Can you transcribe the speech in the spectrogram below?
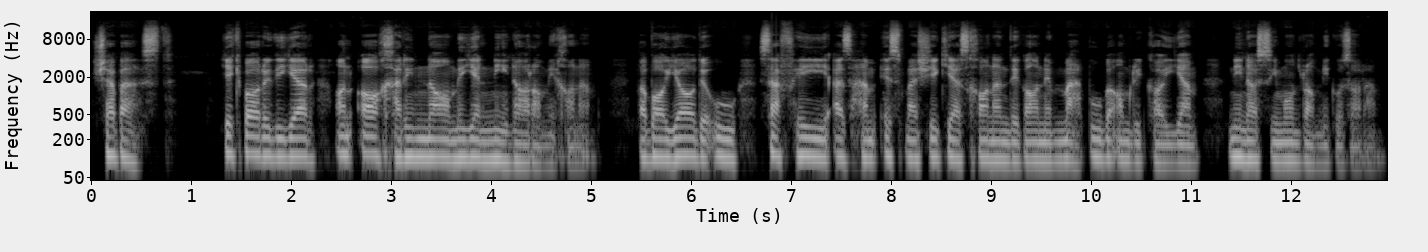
شب است. یک بار دیگر آن آخرین نامه نینا را می‌خوانم. و با یاد او صفحه ای از هم اسمش یکی از خوانندگان محبوب آمریکاییم نینا سیمون را می‌گذارم.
